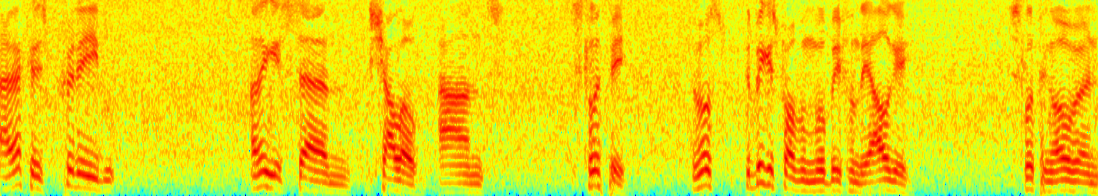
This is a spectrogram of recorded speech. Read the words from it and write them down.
I reckon it's pretty, I think it's um, shallow and slippy. The most, the biggest problem will be from the algae slipping over and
